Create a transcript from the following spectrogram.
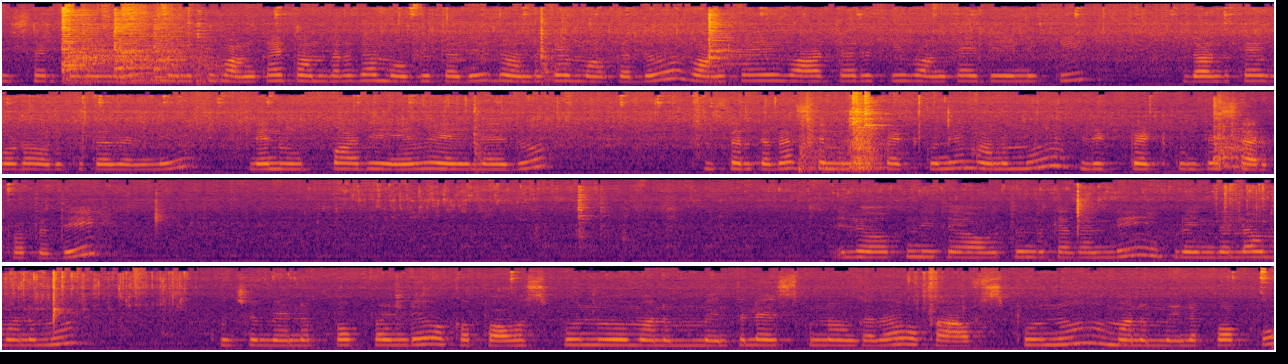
చూసారు కదండి? మనకి వంకాయ తొందరగా మొగ్గుతుంది దొండకాయ మొగ్గదు. వంకాయ వాటర్కి వంకాయ దీనికి దొండకాయ కూడా ఉడుకుతుందండి. నేను ఉప్పు అది ఏమీ వేయలేదు. చూస్తారు కదా సిమ్లో పెట్టుకుని మనము లిడ్ పెట్టుకుంటే సరిపోతుంది. ఇలా ఓపెన్ ఇది అవుతుంది కదండి. ఇప్పుడు ఇందులో మనము కొంచెం మినపప్పు అండి ఒక పావు స్పూన్ మనం మెంతులు వేసుకున్నాం కదా ఒక హాఫ్ స్పూను మనం మినపప్పు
